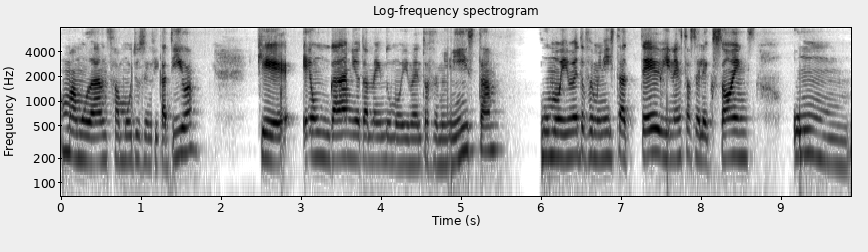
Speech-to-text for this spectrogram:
uma mudança muito significativa, que é um ganho também do movimento feminista. O movimento feminista teve nestas eleições um,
